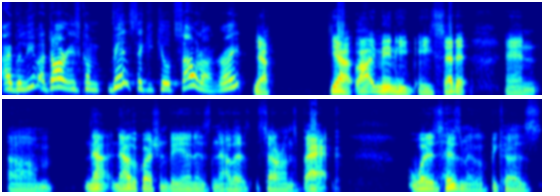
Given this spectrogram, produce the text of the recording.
I believe Adar is convinced that he killed Sauron, right? Yeah, yeah. I mean, he he said it, and um, now now the question being is now that Sauron's back, what is his move? Because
